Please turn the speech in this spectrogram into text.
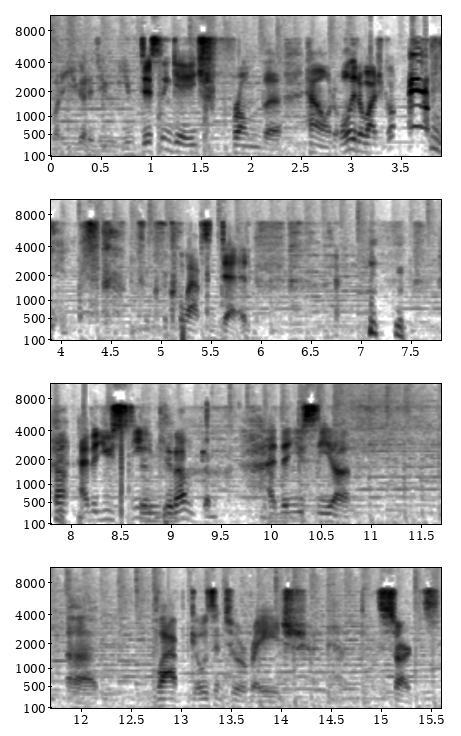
What are you gonna do? You disengage from the hound, only to watch it go collapse dead. and then you see Didn't get up. And then you see uh, uh, Blap goes into a rage and starts,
